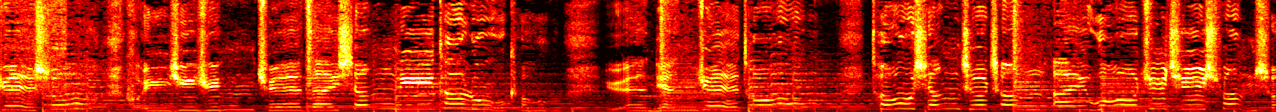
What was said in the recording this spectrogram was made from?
越瘦，回忆晕厥在想你的路口。越念越痛，投降这场爱，我举起双手。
